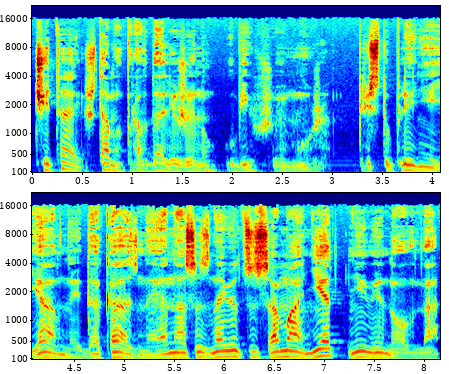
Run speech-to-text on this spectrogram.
Читаешь, там оправдали жену, убившую мужа. Преступление явное, доказанное, она осознается сама, нет, невиновна.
